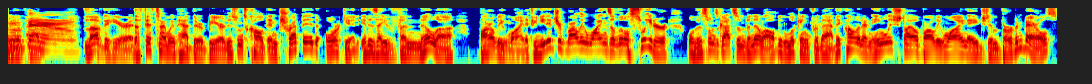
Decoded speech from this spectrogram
We have had Love to hear it. the fifth time we've had their beer. This one's called Intrepid Orchid. It is a vanilla barley wine. If you needed your barley wines a little sweeter, well, this one's got some vanilla. I'll be looking for that. They call it an English style barley wine aged in bourbon barrels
